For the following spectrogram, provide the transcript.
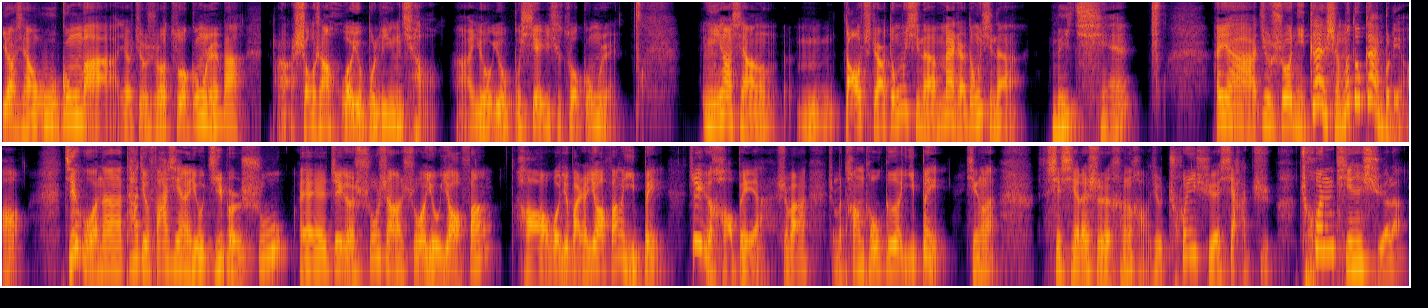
要想务工吧，要就是说做工人吧，啊手上活又不灵巧啊，又又不屑于去做工人。你要想，嗯，捯饬点东西呢，卖点东西呢，没钱。哎呀，就是说你干什么都干不了。结果呢，他就发现了有几本书，哎，这个书上说有药方，好，我就把这药方一背，这个好背啊，是吧？什么汤头歌一背，行了，写写的是很好，就春学夏治，春天学了，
